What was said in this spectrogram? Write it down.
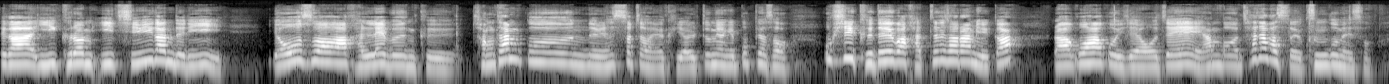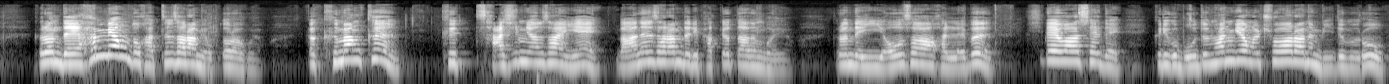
제가 이 그럼 이 지휘관들이 여호수아와 갈렙은 그 정탐꾼을 했었잖아요. 그 12명이 뽑혀서 혹시 그들과 같은 사람일까? 라고 하고 이제 어제 한번 찾아봤어요. 궁금해서. 그런데 한 명도 같은 사람이 없더라고요. 그러니까 그만큼 그 40년 사이에 많은 사람들이 바뀌었다는 거예요. 그런데 이 여호수아와 갈렙은 시대와 세대 그리고 모든 환경을 초월하는 믿음으로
